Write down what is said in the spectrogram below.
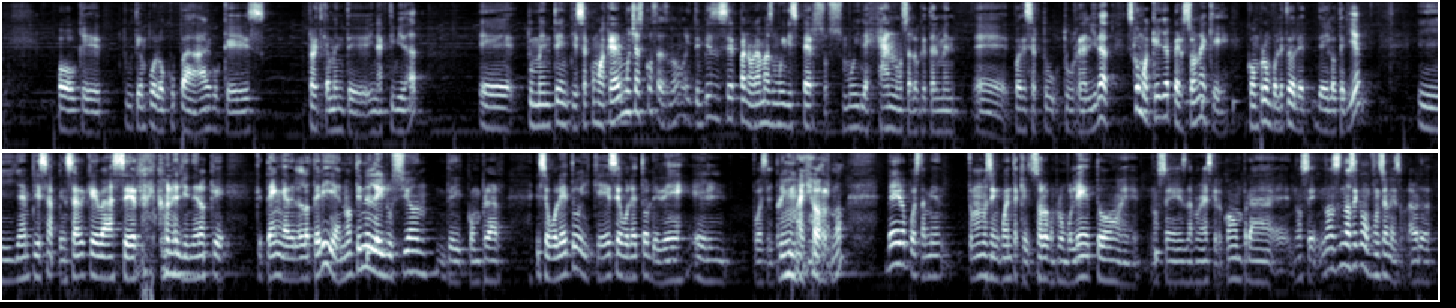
o que tu tiempo lo ocupa algo que es prácticamente inactividad, eh, tu mente empieza como a crear muchas cosas, ¿no? Y te empiezas a hacer panoramas muy dispersos, muy lejanos a lo que tal eh, puede ser tu, tu, realidad. Es como aquella persona que compra un boleto de, de, lotería y ya empieza a pensar qué va a hacer con el dinero que, que tenga de la lotería, ¿no? Tiene la ilusión de comprar ese boleto y que ese boleto le dé el, pues, el premio mayor, ¿no? Pero pues también tomamos en cuenta que solo compró un boleto, eh, no sé, es la primera vez que lo compra, eh, no, sé, no, no, sé cómo funciona eso, la verdad.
